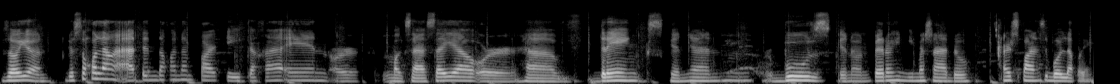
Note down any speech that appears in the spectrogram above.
So, yun. Gusto ko lang attend ako ng party, kakain, or magsasayaw, or have drinks, ganyan, or booze, ganun. Pero hindi masyado. Responsible ako eh.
